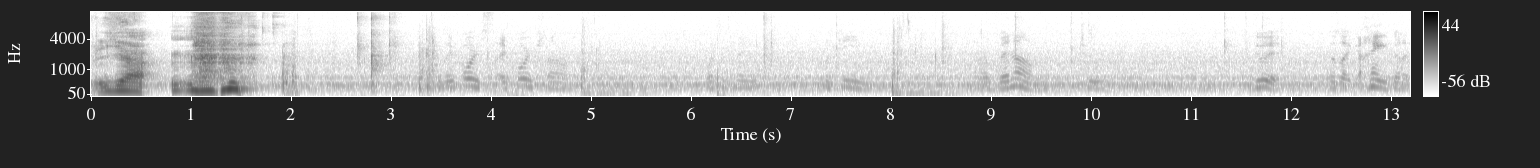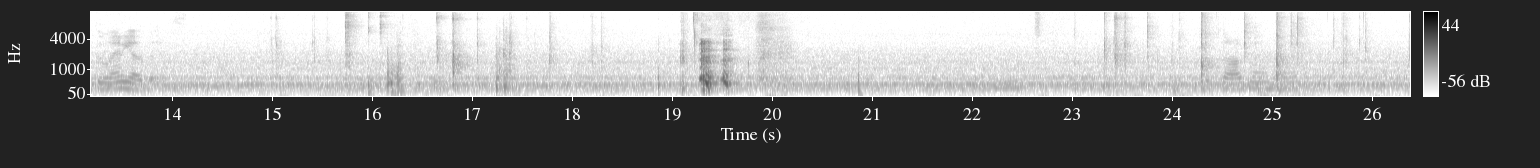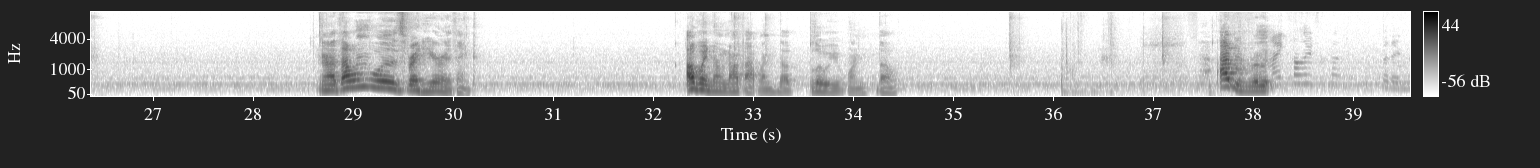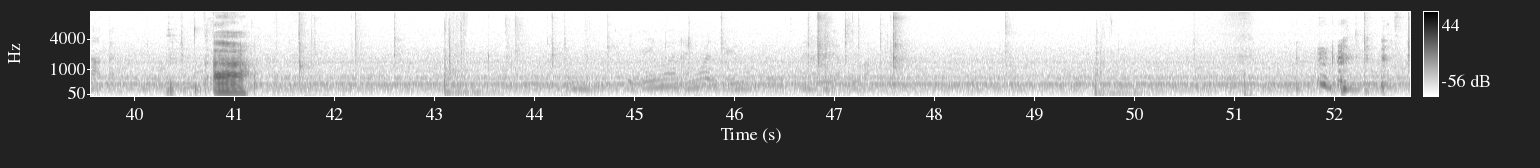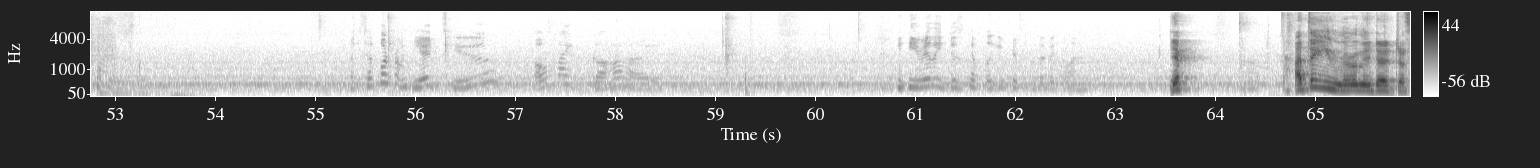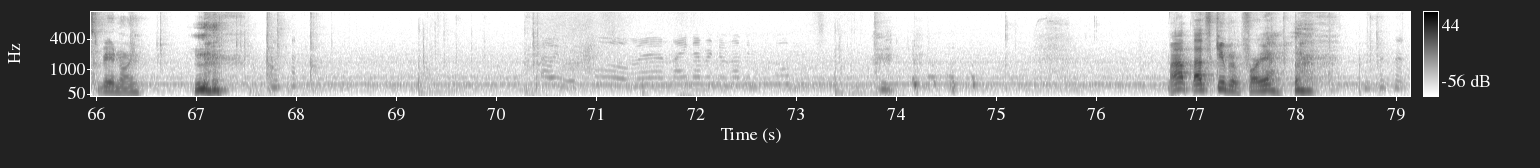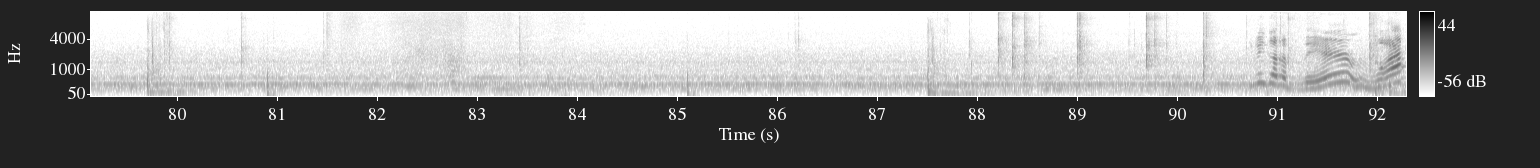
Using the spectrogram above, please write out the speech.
yeah. 'cause I forced, I forced, um, what's his name? Joaquin, uh, Venom to do it. Cause like I ain't gonna do any of this. The Dogman head. Uh, that one was right here, I think. Oh wait, no, not that one. The bluey one, though. I would really. My colors clutch, but they're not that. Uh, The green one, I know where the green one goes. I know where the other one. I took one from here too. Oh my god. he really just kept looking for specific ones. Yep. I think he literally did it just to be annoying. He was cool, man. I never do nothing cool. Well, that's Cubic for. You even got up there? What?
